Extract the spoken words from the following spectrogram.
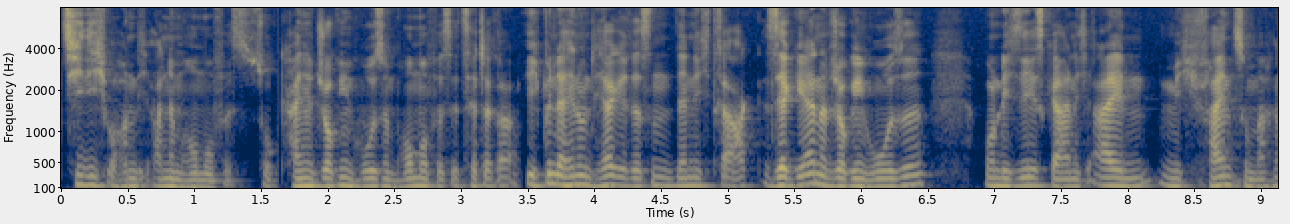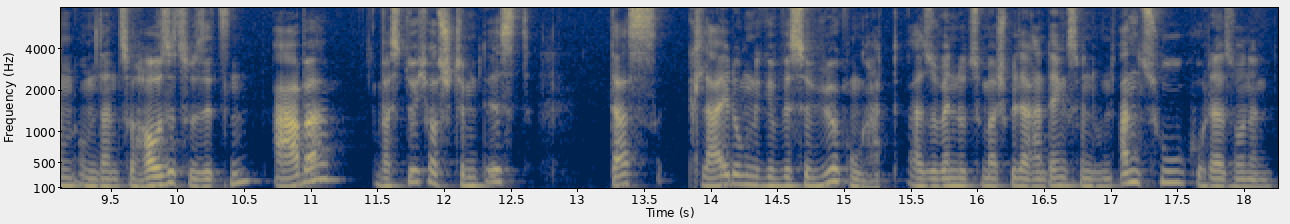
zieh dich ordentlich an im Homeoffice. So, keine Jogginghose im Homeoffice etc. Ich bin da hin und her gerissen, denn ich trage sehr gerne Jogginghose und ich sehe es gar nicht ein, mich fein zu machen, um dann zu Hause zu sitzen. Aber was durchaus stimmt ist, dass Kleidung eine gewisse Wirkung hat. Also wenn du zum Beispiel daran denkst, wenn du einen Anzug oder so ein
